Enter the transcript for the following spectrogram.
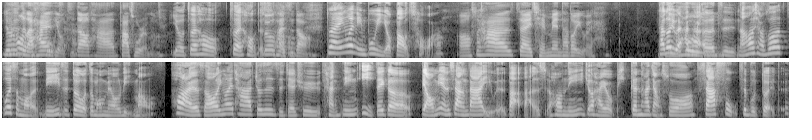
就是后来他有知道他杀错人吗？有最后最后的时候，最后才知道。对，因为宁不疑有报仇啊。哦，所以他在前面他都以为他都以为他是他儿子，然后想说，为什么你一直对我这么没有礼貌？后来的时候，因为他就是直接去看宁毅这个表面上大家以为的爸爸的时候，宁毅就还有跟他讲说杀父是不对的。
